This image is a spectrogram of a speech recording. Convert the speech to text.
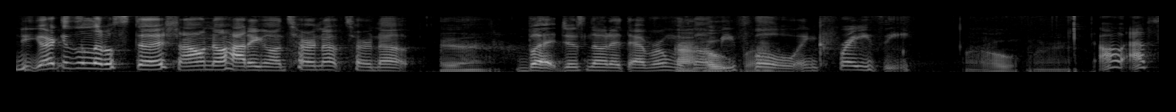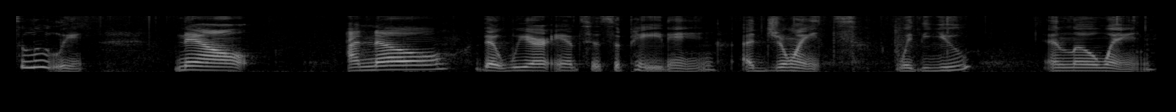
New York is a little stush. I don't know how they're going to turn up, turn up. Yeah, But just know that that room is I going to be hope, bro. full and crazy. I hope, man. Oh, absolutely. Now, I know that we are anticipating a joint with you and Lil Wayne.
